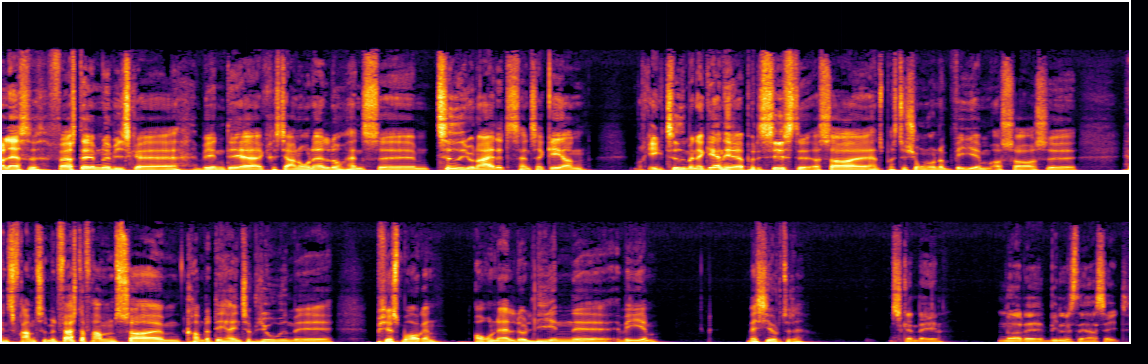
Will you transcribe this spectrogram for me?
Lasse, første emne vi skal vende, det er Cristiano Ronaldo, hans øh, tid i United, hans ageren, måske ikke tid, men ageren her på det sidste, og så øh, hans præstation under VM, og så også øh, hans fremtid. Men først og fremmest, så øh, kom der det her interview ud med Piers Morgan og Ronaldo lige inden øh, VM. Hvad siger du til det? Skandale. Noget af det vildeste, jeg har set.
